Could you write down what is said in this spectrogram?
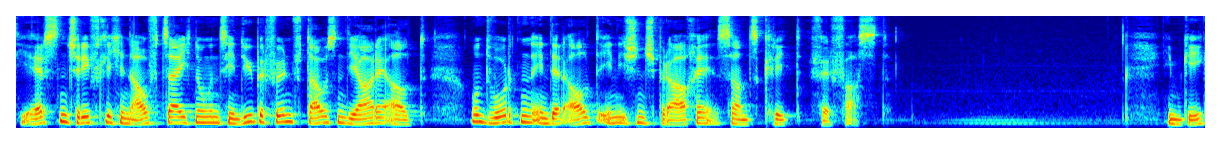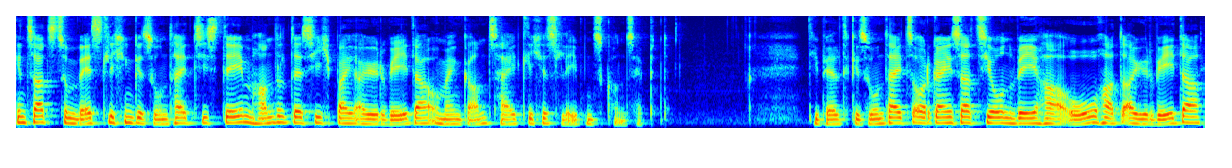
Die ersten schriftlichen Aufzeichnungen sind über 5000 Jahre alt und wurden in der altindischen Sprache Sanskrit verfasst. Im Gegensatz zum westlichen Gesundheitssystem handelt es sich bei Ayurveda um ein ganzheitliches Lebenskonzept. Die Weltgesundheitsorganisation WHO hat Ayurveda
